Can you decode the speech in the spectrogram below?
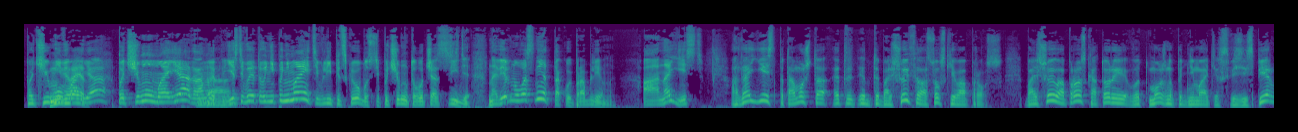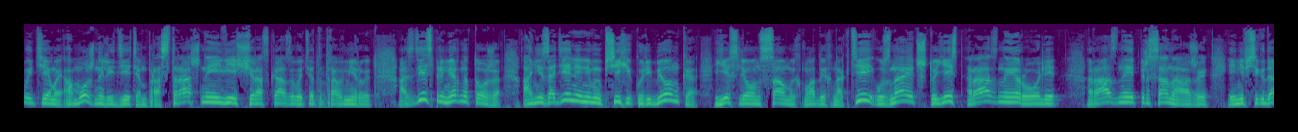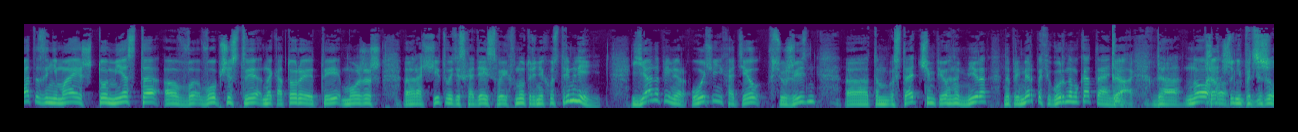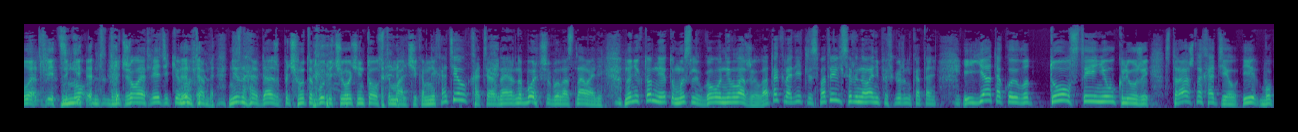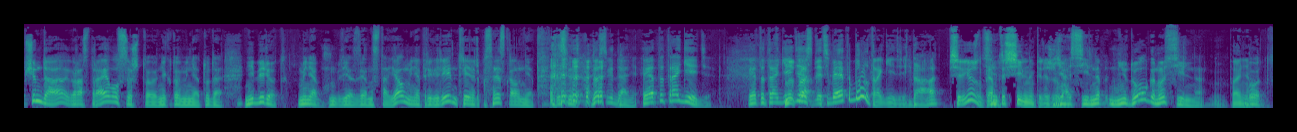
Почему Невероятно. моя? Почему моя? Там Да. это. Если вы этого не понимаете в Липецкой области почему-то вот сейчас сидя, наверное, у вас нет такой проблемы. А она есть. Она есть, потому что это, это большой философский вопрос. Большой вопрос, который вот можно поднимать и в связи с первой темой, а можно ли детям про страшные вещи рассказывать, это травмирует. А здесь примерно тоже. А не задели ли мы психику ребенка, если он с самых молодых ногтей узнает, что есть разные роли, разные персонажи, и не всегда ты занимаешь то место э, в, в обществе, на которое ты можешь э, рассчитывать, исходя из своих внутренних устремлений. Я, например, очень хотел всю жизнь э, там, стать чемпионом мира, например, по фигурному катанию. Так. Да, но... э, Хорошо, не по тяжелой атлетике. ну, в тяжелой атлетике, ну, там, не знаю, даже почему-то, будучи очень толстым мальчиком, не хотел, хотя, наверное, больше было оснований. Но никто мне эту мысль в голову не вложил. А так родители смотрели соревнования по фигурному катанию. И я такой вот толстый и неуклюжий, страшно хотел. И, в общем, да, расстраивался, что никто меня туда не берет. Меня, я, я настоял, меня привели, тренер посмотрел, сказал, нет, до свид- до свидания. Это трагедия. Это Ну, трагедия. так, для тебя это было трагедией? Да. Серьезно? Прям ты сильно переживал? Я сильно, недолго, но сильно. Понятно. Вот.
